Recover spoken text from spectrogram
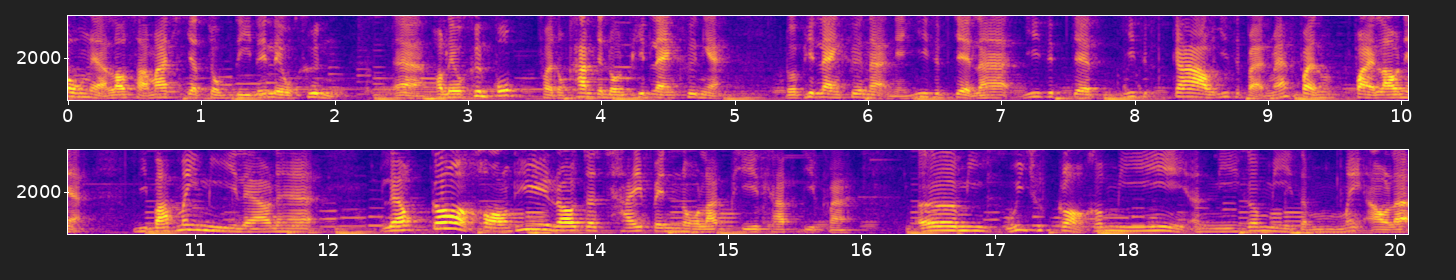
ลงเนี่ยเราสามารถที่จะโจมตีได้เร็วขึ้นอ่าพอเร็วขึ้นปุ๊บฝ่ายตรงข้ามจะโดนพิษแรงขึ้นไงโดนพิษแรงขึ้นนะเนี่ย27แล้วฮะ27 29 28แม้ฝ่ายฝ่ายเราเนี่ยดีบัฟไม่มีแล้วนะฮะ แล้วก็ของที่เราจะใช้เป็นโนรัสพีทครับหยิบมา เออมีอุ้ยชุดเกรอกก็มี อันนี้ก็มีแต่ไม่เอาละ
